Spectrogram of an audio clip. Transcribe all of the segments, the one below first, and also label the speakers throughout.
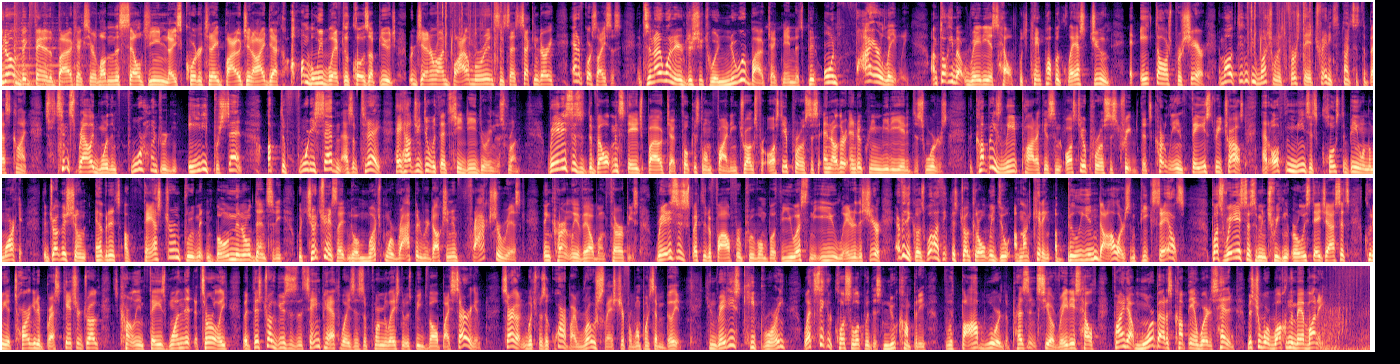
Speaker 1: You know, I'm a big fan of the biotechs here. Loving the Celgene, nice quarter today. Biogen, IDEC, unbelievable after the close up, huge. Regeneron, BioMarin, since that's secondary, and of course, ISIS. And tonight I want to introduce you to a newer biotech name that's been on fire lately. I'm talking about Radius Health, which came public last June at $8 per share. And while it didn't do much on its first day of trading, sometimes it's the best kind, it's since rallied more than 480%, up to 47 as of today. Hey, how'd you do with that CD during this run? Radius is a development stage biotech focused on finding drugs for osteoporosis and other endocrine mediated disorders. The company's lead product is an osteoporosis treatment that's currently in phase three trials. That often means it's close to being on the market. The drug has shown evidence of faster improvement in bone mineral density, which should translate into a much more rapid reduction in fracture risk than currently available in therapies. Radius is expected to file for approval in both the US and the EU later this year. Everything goes well. I think this drug could only do, I'm not kidding, a billion dollars in peak sales sales. Plus, Radius has some intriguing early stage assets, including a targeted breast cancer drug. that's currently in phase one. It's early, but this drug uses the same pathways as a formulation that was being developed by Seragon, Seragon, which was acquired by Roche last year for 1.7 billion. Can Radius keep roaring? Let's take a closer look with this new company with Bob Ward, the president and CEO of Radius Health. Find out more about his company and where it's headed. Mr. Ward, welcome to Mad Money.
